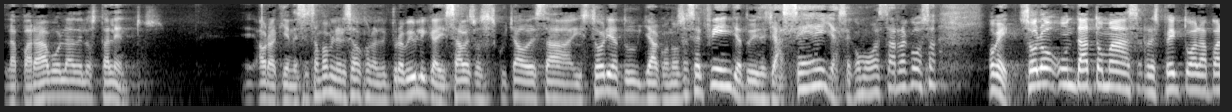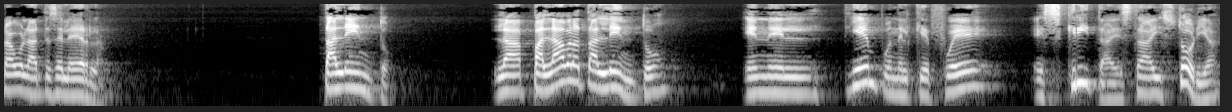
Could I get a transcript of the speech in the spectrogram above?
La parábola de los talentos. Eh, ahora, quienes están familiarizados con la lectura bíblica y sabes o has escuchado de esta historia, tú ya conoces el fin, ya tú dices, ya sé, ya sé cómo va a estar la cosa. Ok, solo un dato más respecto a la parábola antes de leerla. Talento. La palabra talento en el tiempo en el que fue escrita esta historia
